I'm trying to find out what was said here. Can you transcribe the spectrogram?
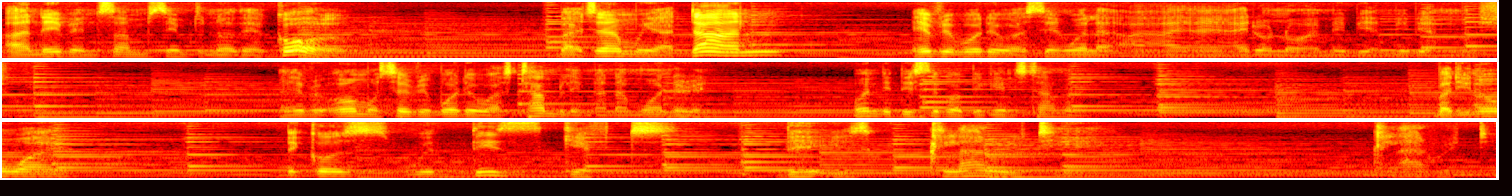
and even some seem to know their call. By the time we are done, everybody was saying, "Well, I, I, I don't know. Maybe, maybe I'm not sure." Every, almost everybody was stumbling, and I'm wondering, when did these people begin stumbling? But you know why? Because with these gifts, there is clarity, clarity,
